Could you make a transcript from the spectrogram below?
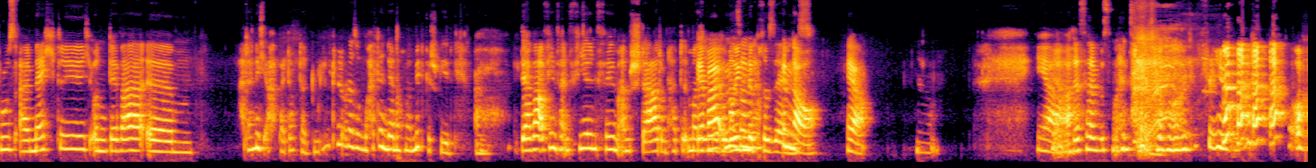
Bruce Allmächtig und der war, ähm, hat er nicht, ach, bei Dr. Dolittle oder so, wo hat denn der nochmal mitgespielt? Oh, Der war auf jeden Fall in vielen Filmen am Start und hatte immer der so war eine immer so beruhigende eine, Präsenz. Genau. Ja. Ja. Ja. Ja, deshalb ist mein zweiter Morgan Freeman. oh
